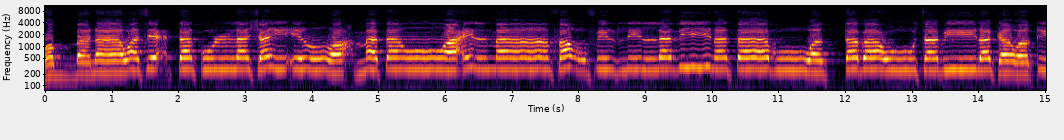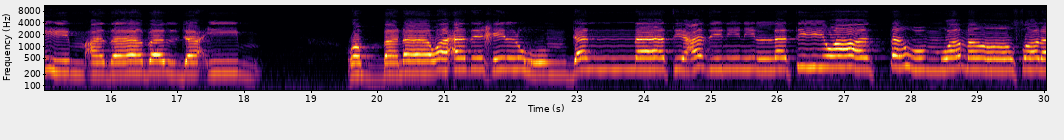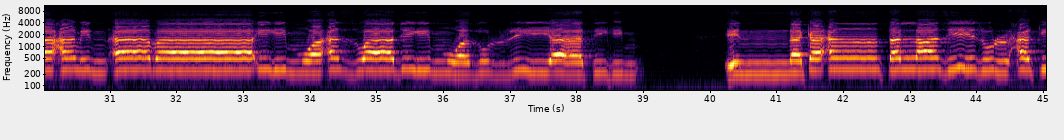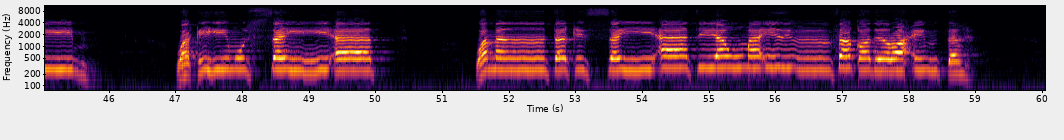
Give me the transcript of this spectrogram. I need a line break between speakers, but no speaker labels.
ربنا وسعت كل شيء رحمة وعلما فاغفر للذين تابوا واتبعوا سبيلك وقهم عذاب الجحيم. ربنا وأدخلهم جنات عدن التي وعدت وَمَنْ ومن صلح من آبائهم وأزواجهم وذرياتهم إنك أنت العزيز الحكيم وقهم السيئات ومن تق السيئات يومئذ فقد رحمته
